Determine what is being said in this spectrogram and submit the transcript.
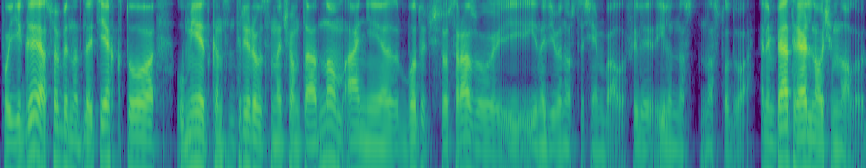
по ЕГЭ, особенно для тех, кто умеет концентрироваться на чем-то одном, а не ботать все сразу и, и на 97 баллов или, или на, на 102. Олимпиад реально очень много.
